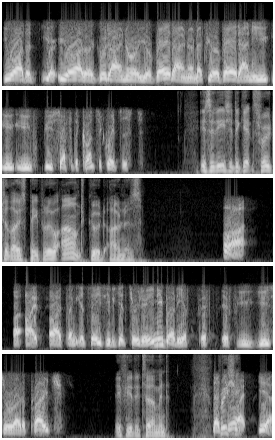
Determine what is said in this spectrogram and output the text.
you either you're, you're either a good owner or you're a bad owner, and if you're a bad owner, you you you, you suffer the consequences. Is it easy to get through to those people who aren't good owners? Well, I, I I think it's easy to get through to anybody if if, if you use the right approach. If you're determined. That's Appreciate- right. Yeah,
